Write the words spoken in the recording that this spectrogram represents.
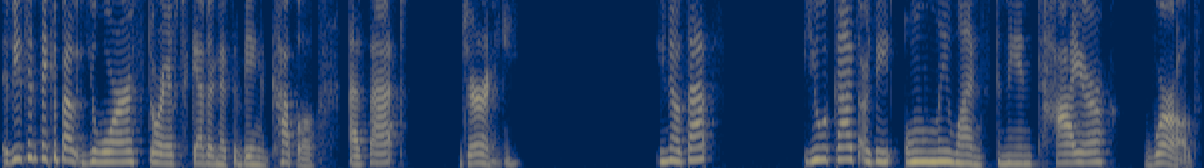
if you can think about your story of togetherness and being a couple as that journey, you know, that's you guys are the only ones in the entire world,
